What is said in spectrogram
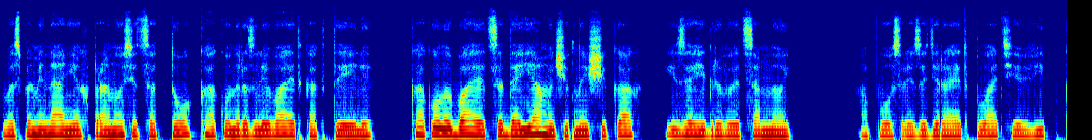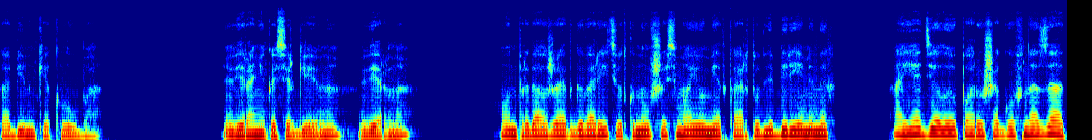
В воспоминаниях проносится то, как он разливает коктейли, как улыбается до ямочек на щеках и заигрывает со мной, а после задирает платье в вип-кабинке клуба. «Вероника Сергеевна, верно?» Он продолжает говорить, уткнувшись в мою медкарту для беременных, а я делаю пару шагов назад,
